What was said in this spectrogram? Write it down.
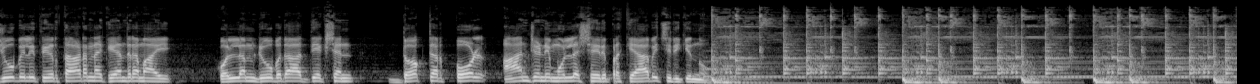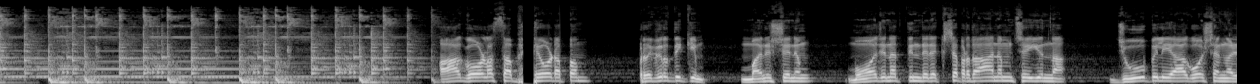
ജൂബിലി തീർത്ഥാടന കേന്ദ്രമായി കൊല്ലം രൂപത അധ്യക്ഷൻ ഡോക്ടർ പോൾ ആന്റണി മുല്ലശ്ശേരി പ്രഖ്യാപിച്ചിരിക്കുന്നു. ആഗോള സഭയോടൊപ്പം പ്രകൃതിക്കും മനുഷ്യനും മോചനത്തിന്റെ രക്ഷ പ്രദാനം ചെയ്യുന്ന ജൂബിലി ആഘോഷങ്ങൾ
